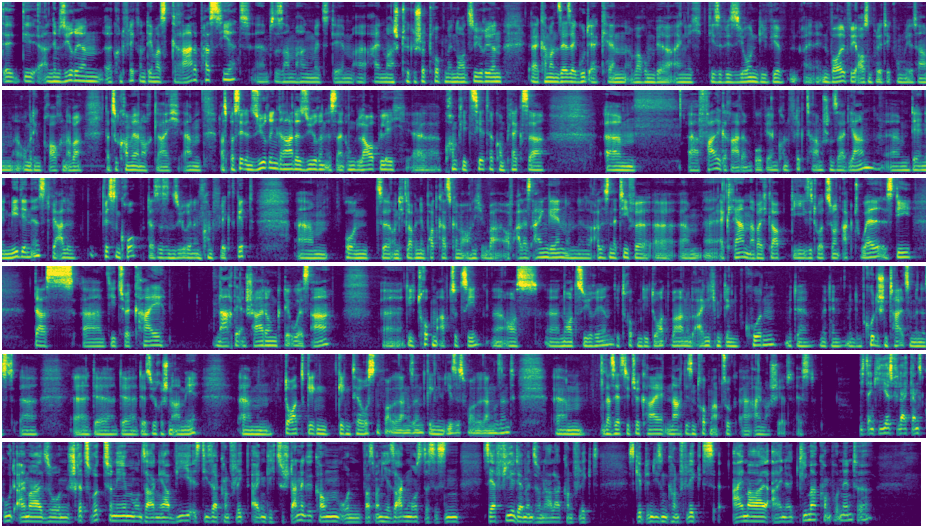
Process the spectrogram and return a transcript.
an dem Syrien-Konflikt und dem, was gerade passiert, äh, im Zusammenhang mit dem äh, Einmarsch türkischer Truppen in Nordsyrien, äh, kann man sehr, sehr gut erkennen, warum wir eigentlich diese Vision, die wir äh, in Volt für die Außenpolitik formuliert haben, äh, unbedingt brauchen. Aber dazu kommen wir ja noch gleich. Ähm, was passiert in Syrien gerade? Syrien ist ein unglaublich komplizierter, komplexer ähm, äh, Fall gerade, wo wir einen Konflikt haben schon seit Jahren, ähm, der in den Medien ist. Wir alle wissen grob, dass es in Syrien einen Konflikt gibt. Ähm, und, äh, und ich glaube, in dem Podcast können wir auch nicht über, auf alles eingehen und alles in der Tiefe äh, ähm, äh, erklären. Aber ich glaube, die Situation aktuell ist die, dass äh, die Türkei nach der Entscheidung der USA die Truppen abzuziehen äh, aus äh, Nordsyrien, die Truppen, die dort waren und eigentlich mit den Kurden, mit, der, mit, den, mit dem kurdischen Teil zumindest äh, äh, der, der, der syrischen Armee, ähm, dort gegen, gegen Terroristen vorgegangen sind, gegen den ISIS vorgegangen sind, ähm, dass jetzt die Türkei nach diesem Truppenabzug äh, einmarschiert ist. Ich denke, hier ist vielleicht ganz gut, einmal so einen Schritt zurückzunehmen und sagen, ja, wie ist dieser Konflikt eigentlich zustande gekommen? Und was man hier sagen muss, das ist ein sehr vieldimensionaler Konflikt. Es gibt in diesem Konflikt einmal eine Klimakomponente,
